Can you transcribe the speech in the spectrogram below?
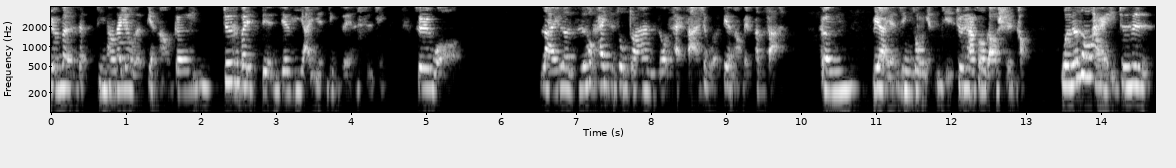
原本在平常在用的电脑跟就是可不可以连接 VR 眼镜这件事情，所以我来了之后开始做专案之后，才发现我的电脑没办法跟 VR 眼镜做连接，就是它收到讯号。我那时候还就是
